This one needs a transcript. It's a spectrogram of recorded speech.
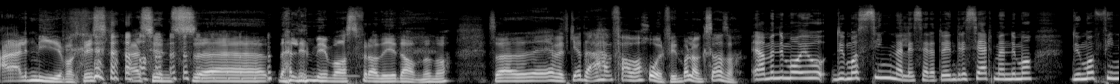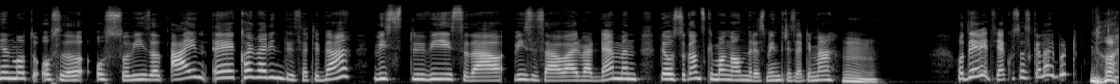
Nei, det er litt mye, faktisk. Jeg syns uh, det er litt mye mas fra de damene nå. Så jeg vet ikke. Det er faen meg hårfin balanse, altså. Ja, men du må jo du må signalisere at du er interessert, men du må, du må finne en måte også, også vise at jeg eh, kan være interessert i deg, hvis du viser, deg, viser seg å være verdt det, men det er også ganske mange andre som er interessert i meg. Mm. Og det vet jeg hvordan jeg skal lære bort. Nei.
